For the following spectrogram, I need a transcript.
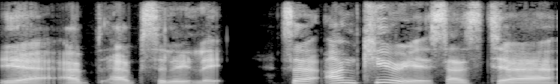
Yeah, ab- absolutely. So I'm curious as to uh,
